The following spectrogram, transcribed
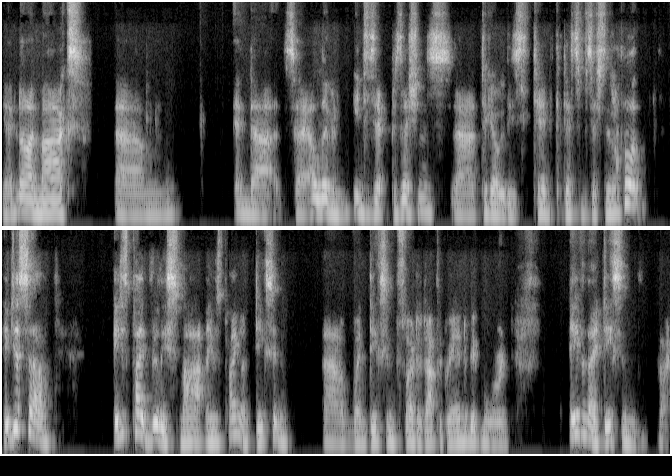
you know nine marks um, and uh, so eleven intercept possessions uh, to go with his ten contested possessions. And I thought he just um, he just played really smart. He was playing on Dixon uh, when Dixon floated up the ground a bit more, and even though Dixon like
